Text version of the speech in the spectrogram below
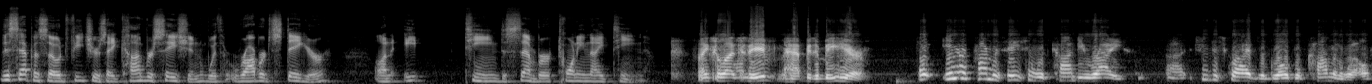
This episode features a conversation with Robert Staiger on 18 December 2019. Thanks a lot, Steve. Happy to be here. So, in her conversation with Condi Rice, uh, she describes the global commonwealth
